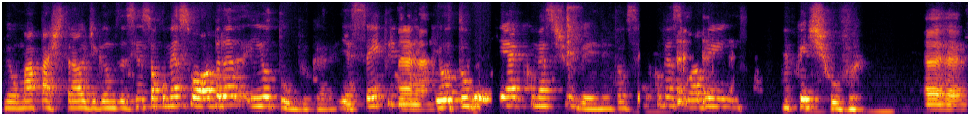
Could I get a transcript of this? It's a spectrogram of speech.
meu mapa astral, digamos assim, eu só começo obra em outubro, cara. E é sempre uhum. em outubro é que começa a chover, né? Então sempre começo obra em época de chuva. Uhum.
